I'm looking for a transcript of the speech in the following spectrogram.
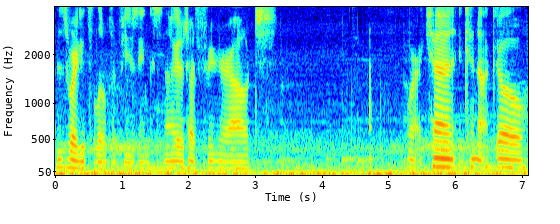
This is where it gets a little confusing, because now I gotta try to figure out where I can and cannot go.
